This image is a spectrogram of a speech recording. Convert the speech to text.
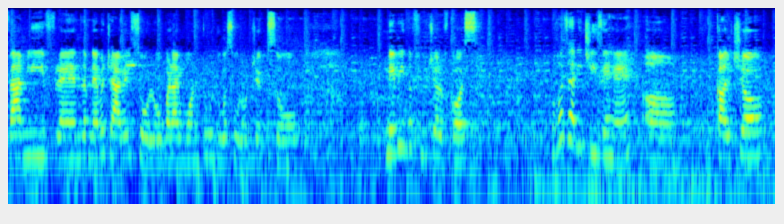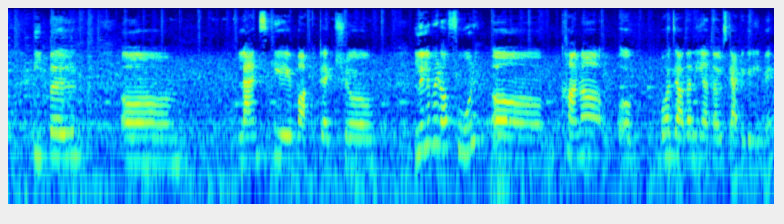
family, friends. I've never traveled solo, but I want to do a solo trip. So maybe in the future, of course. बहुत सारी चीज़ें हैं culture people landscape architecture lil bit of food खाना uh, बहुत ज़्यादा नहीं आता है उस कैटेगरी में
